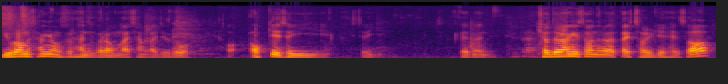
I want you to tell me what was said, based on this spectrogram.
유방 성형술 하는 거랑 마찬가지로 어, 어깨 저이 저이 그러니까 겨드랑이 선을 갖다 절개해서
